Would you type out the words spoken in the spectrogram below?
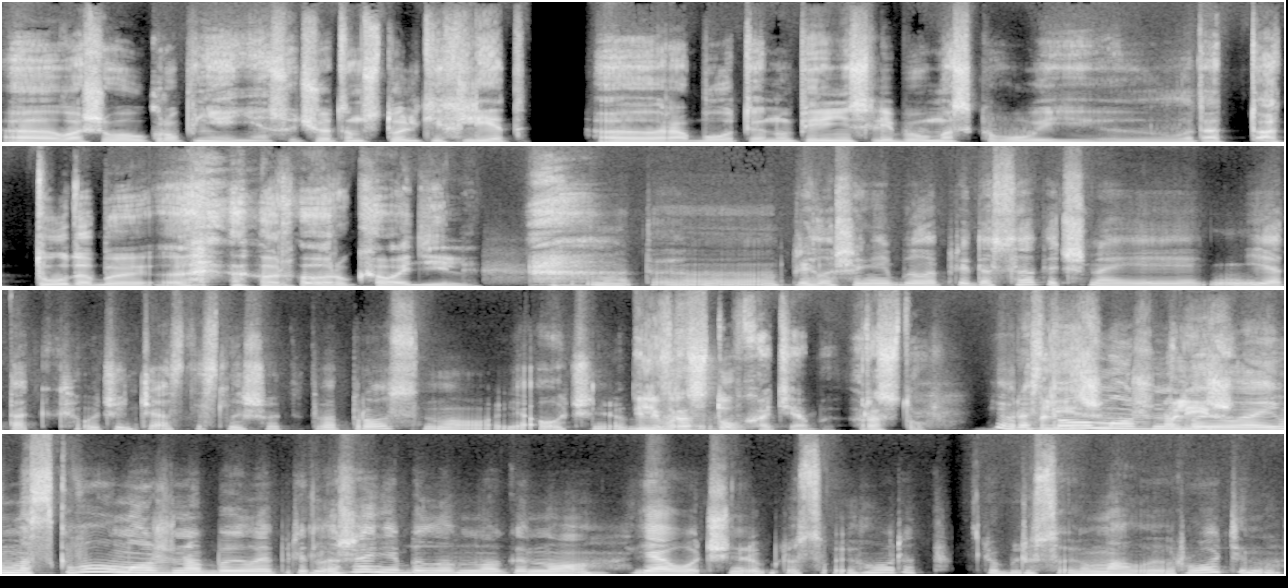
э, вашего укрупнения, с учетом стольких лет работы, ну, перенесли бы в Москву и э, вот от, оттуда бы э, руководили. Вот, приглашений было предостаточно, и я так очень часто слышу этот вопрос, но я очень люблю... Или в Ростов хотя бы, Ростов. И в Ростов ближе, можно ближе. было, и в Москву можно было, и предложений было много, но я очень люблю свой город, люблю свою малую родину,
